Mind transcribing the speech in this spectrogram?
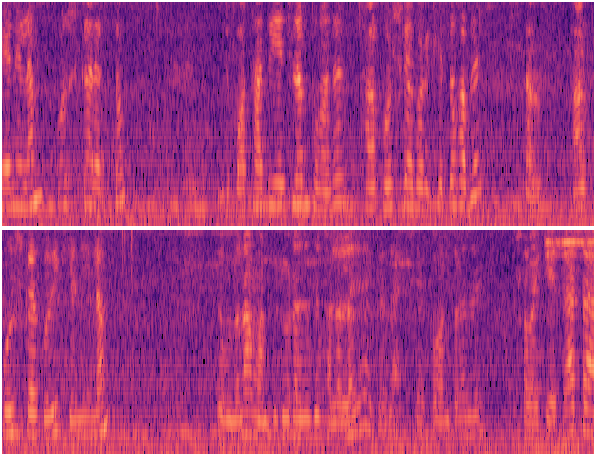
খেয়ে নিলাম, পরিষ্কার একদম। কথা দিয়েছিলাম তোমাদের ভালো পরিষ্কার করে খেতে হবে তার পরিষ্কার করে খেয়ে নিলাম। তো বন্ধুরা, আমার ভিডিওটা যদি ভালো লাগে, একটা লাইক শেয়ার কমেন্ট করে দেয় সবাইকে টাটা।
